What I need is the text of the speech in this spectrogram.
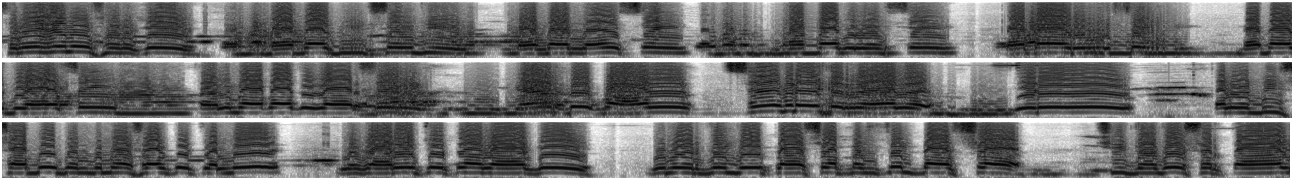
ਸੁਨੇਹੇ ਨੂੰ ਸੁਣ ਕੇ ਬਾਬਾ ਦੀਪ ਸਿੰਘ ਜੀ, ਬਾਬਾ ਨਹਿ ਸਿੰਘ, ਬਾਬਾ ਬਲਵੰਤ ਸਿੰਘ, ਬਾਬਾ ਰੂਪ ਸਿੰਘ, ਬਾਬਾ ਦਿਆਲ ਸਿੰਘ, ਧੰਨ ਬਾਬਾ ਜਵਾਰ ਸਿੰਘ, ਕਹਿਣ ਤੋਂ ਭਾਵ ਸੈਂਕੜੇ ਜਰਨੈਲ ਜਿਹੜੇ ਤਲਵੰਡੀ ਸਾਬੋ ਦੰਦਮਾ ਸਾਹਿਬ ਤੋਂ ਚੱਲੇ, ਨਗਾਰੇ ਚੋਟਾ ਲਾ ਕੇ ਗੁਰੂ ਅਰਜਨ ਦੇਵ ਪਾਤਸ਼ਾਹ, ਪੰਚਮ ਪਾਤਸ਼ਾਹ ਸ਼ਹੀਦਾਂ ਦੇ ਸਰਤਾਜ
